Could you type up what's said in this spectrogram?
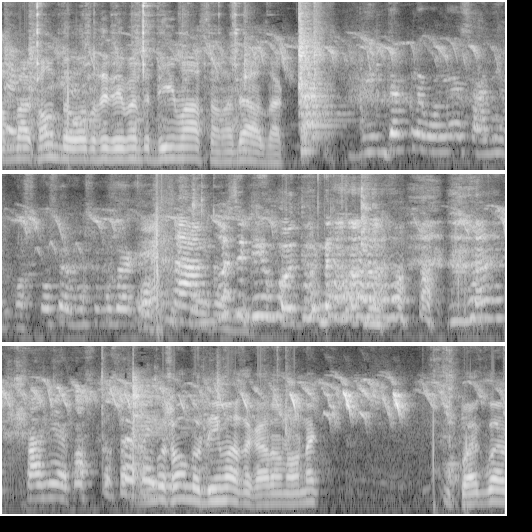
আমরা সিটির মধ্যে ডিম আছে না দেওয়া যাক। ডিম দেখলে বলে স্বামী কষ্ট দেখে তো ডিম আছে কারণ অনেক কয়েকবার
